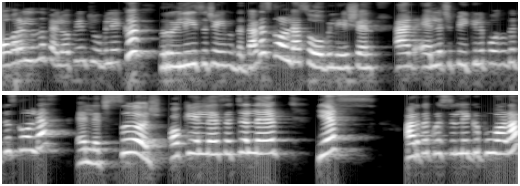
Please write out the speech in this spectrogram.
ഓവറിൽ നിന്ന് ഫെലോപ്പിയൻ ട്യൂബിലേക്ക് റിലീസ് ചെയ്യുന്നത്. That is called as ovulation and L H പീക്കിൽ പോകുന്നത് it is called as L H surge okay അല്ലേ? സെറ്റ് അല്ലേ? യെസ് അടുത്ത ക്വസ്റ്റ്യനിലേക്ക് പോവാടാ.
